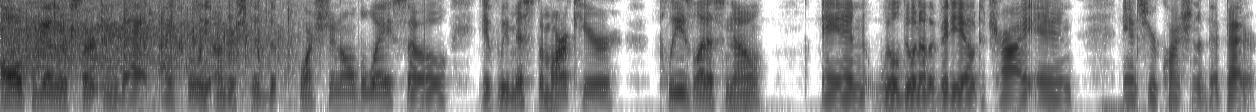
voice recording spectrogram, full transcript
altogether certain that I fully understood the question all the way, so if we missed the mark here, please let us know and we'll do another video to try and answer your question a bit better.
